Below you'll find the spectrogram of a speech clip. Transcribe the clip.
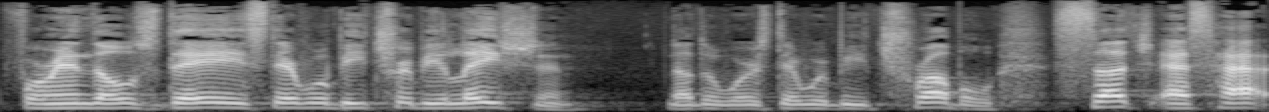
For in those days there will be tribulation. In other words, there will be trouble, such as ha-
